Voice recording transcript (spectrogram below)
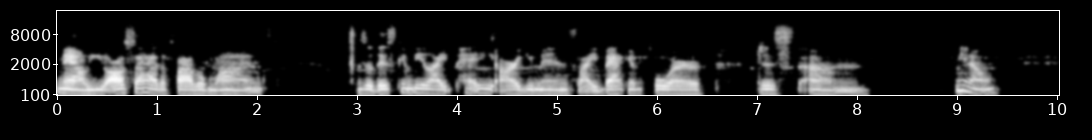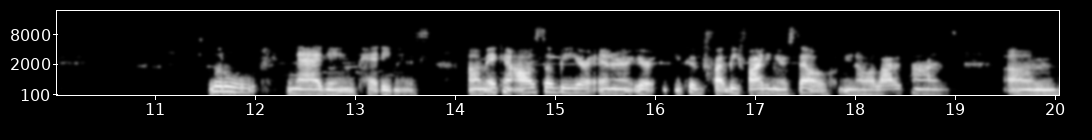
Now, you also have the Five of Wands. So this can be like petty arguments, like back and forth, just um, you know, little nagging pettiness. Um, it can also be your inner, your you could be fighting yourself. You know, a lot of times, um,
